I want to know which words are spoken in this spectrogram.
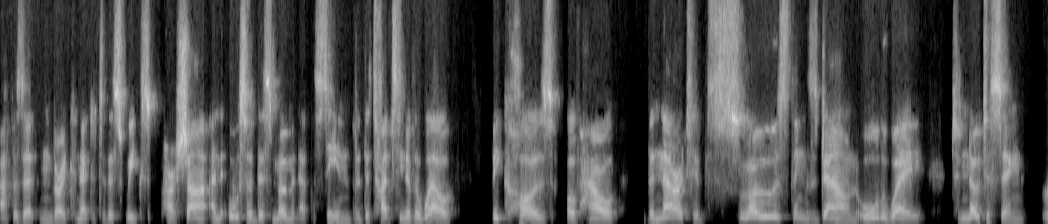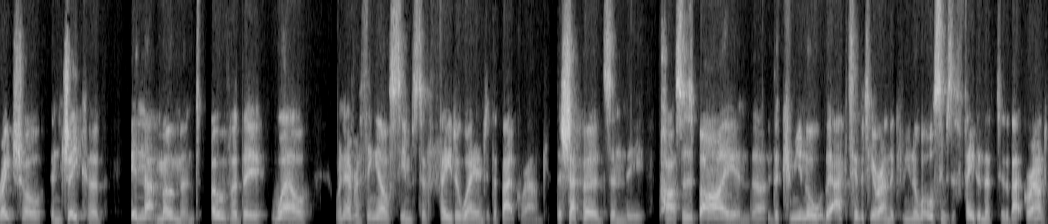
apposite and very connected to this week's parasha, and also this moment at the scene, the, the type scene of the well, because of how the narrative slows things down all the way to noticing Rachel and Jacob in that moment over the well when everything else seems to fade away into the background. The shepherds and the passers-by and the, the communal, the activity around the communal all seems to fade into the background.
